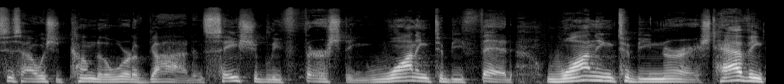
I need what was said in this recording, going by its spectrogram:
This is how we should come to the Word of God, insatiably thirsting, wanting to be fed, wanting to be nourished, having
